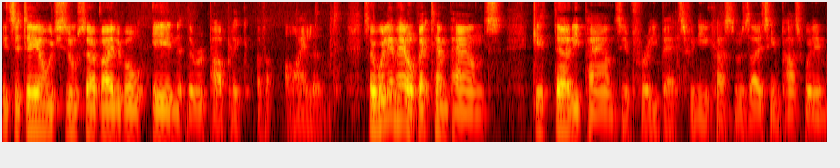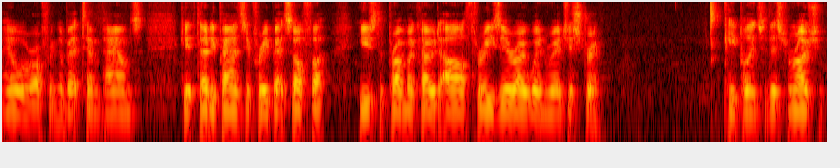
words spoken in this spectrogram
It's a deal which is also available in the Republic of Ireland. So, William Hill, bet £10, get £30 in free bets. For new customers 18 plus, William Hill are offering a bet £10, get £30 in free bets offer. Use the promo code R30 when registering. Key points for this promotion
